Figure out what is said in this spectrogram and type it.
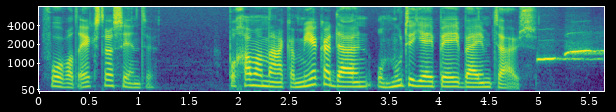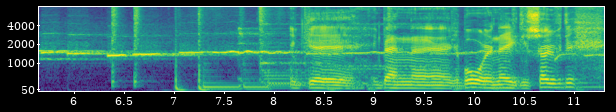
voor wat extra centen. Programmamaker Mirka Duin ontmoette JP bij hem thuis. Ik, eh, ik ben eh, geboren in 1970.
